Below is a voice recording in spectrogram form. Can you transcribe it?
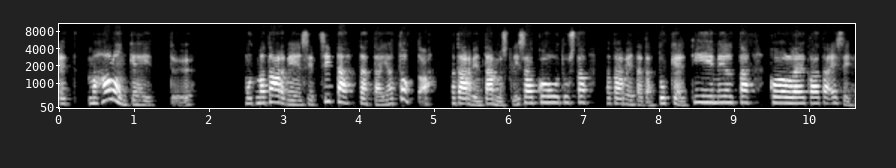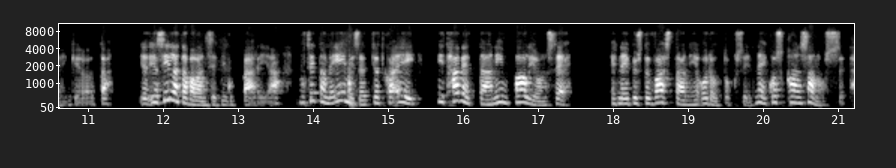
että mä haluan kehittyä, mutta mä tarviin sit sitä, tätä ja tota. Mä tarvin tämmöistä lisäkoulutusta, mä tarvin tätä tukea tiimiltä, kollegalta, esihenkilöltä. Ja, ja sillä tavalla ne sitten niinku pärjää. Mutta sitten on ne ihmiset, jotka ei, niitä hävettää niin paljon se, että ne ei pysty vastaamaan niihin odotuksiin. Ne ei koskaan sano sitä.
